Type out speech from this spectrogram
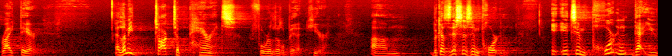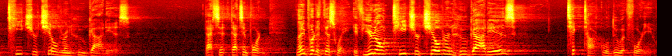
right there. And let me talk to parents for a little bit here, um, because this is important. It's important that you teach your children who God is. That's, that's important. Let me put it this way if you don't teach your children who God is, TikTok will do it for you.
